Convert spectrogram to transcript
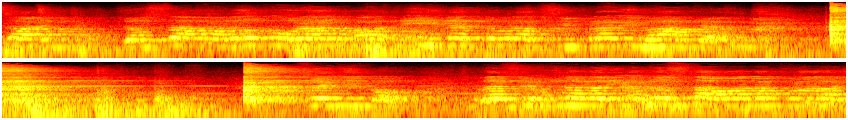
Sain dostává startoval pravým hákem. Třetí kop. Lev je unavený a dostává na koláč.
